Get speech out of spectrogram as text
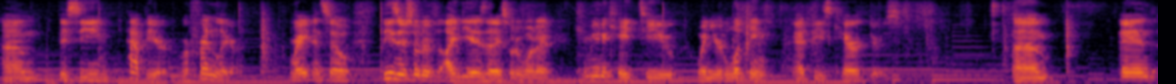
um, they seem happier or friendlier, right? And so these are sort of ideas that I sort of want to communicate to you when you're looking at these characters. Um, and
